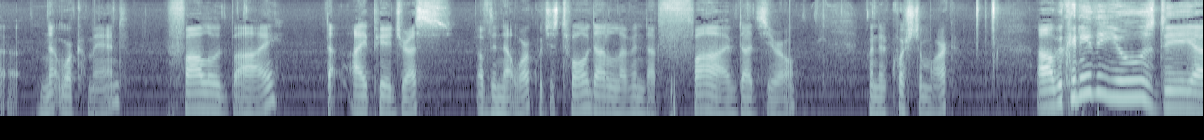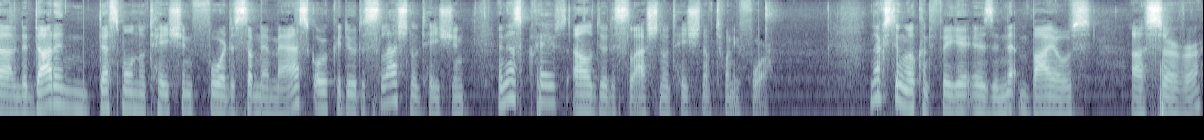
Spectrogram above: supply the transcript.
uh, network command, followed by the IP address of the network, which is 12.11.5.0, and a question mark. Uh, we can either use the uh, the dotted decimal notation for the subnet mask, or we could do the slash notation. In this case, I'll do the slash notation of 24. Next thing we'll configure is the NetBIOS uh, server.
